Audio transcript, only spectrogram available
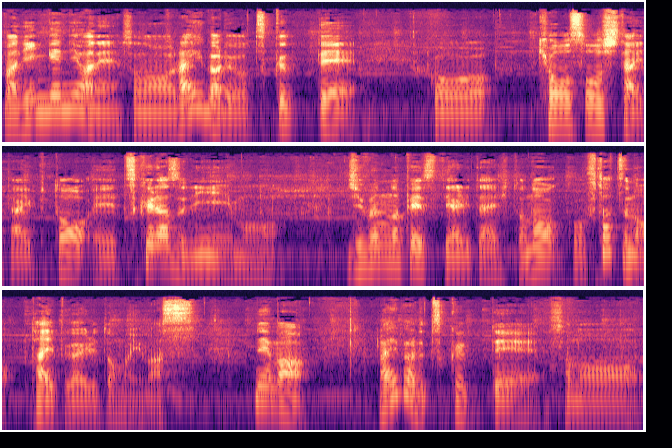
まあ、人間にはね、そのライバルを作って、こう、競争したいタイプと、えー作らずに、もう、自分のペースでやりたい人の、こう、二つのタイプがいると思います。で、まあ、ライバル作って、その、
